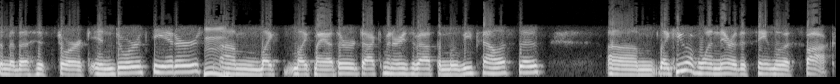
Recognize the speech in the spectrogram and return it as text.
some of the historic indoor theaters, Hmm. um, like like my other documentaries about the movie palaces. Um, like you have one there, the St. Louis Fox.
